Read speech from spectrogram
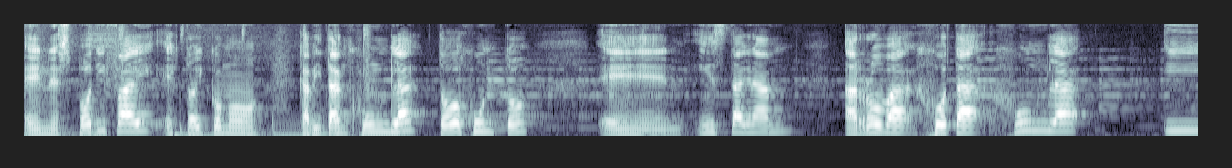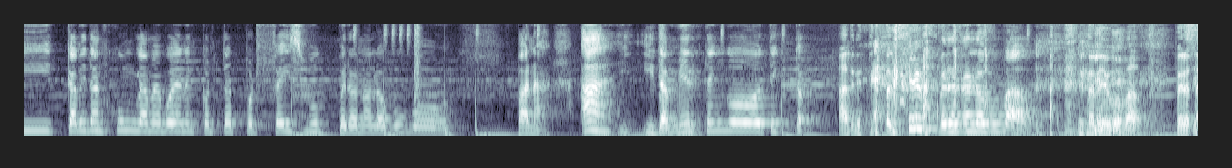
en Spotify estoy como Capitán Jungla, todo junto. En Instagram, arroba jjungla. Y Capitán Jungla me pueden encontrar por Facebook, pero no lo ocupo para nada. Ah, y, también tengo TikTok. Ah, tienes TikTok. pero no lo he ocupado. no lo he ocupado. Pero, sí,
